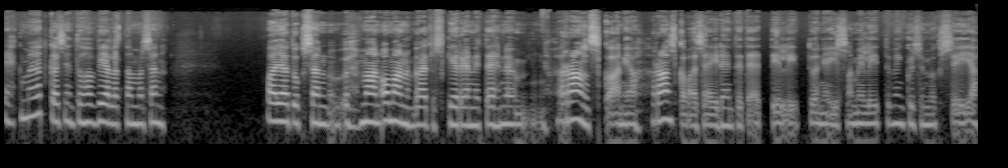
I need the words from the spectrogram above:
Ehkä mä jatkaisin tuohon vielä tämmöisen ajatuksen. Mä oon oman väitöskirjani tehnyt Ranskaan ja ranskalaiseen identiteettiin liittyen ja islamiin liittyviin kysymyksiin. Ja,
